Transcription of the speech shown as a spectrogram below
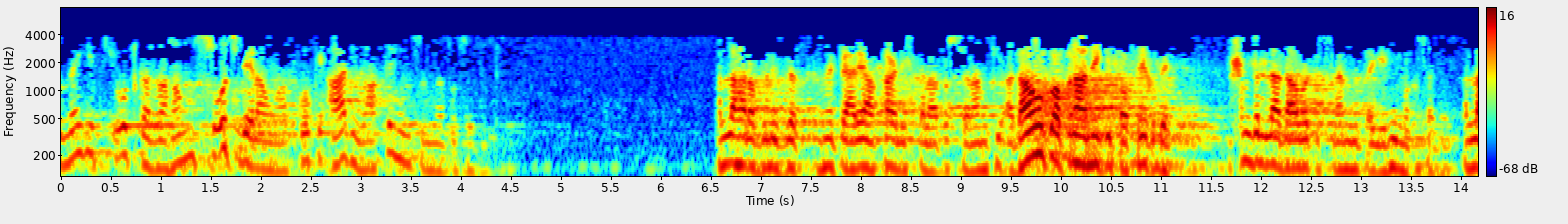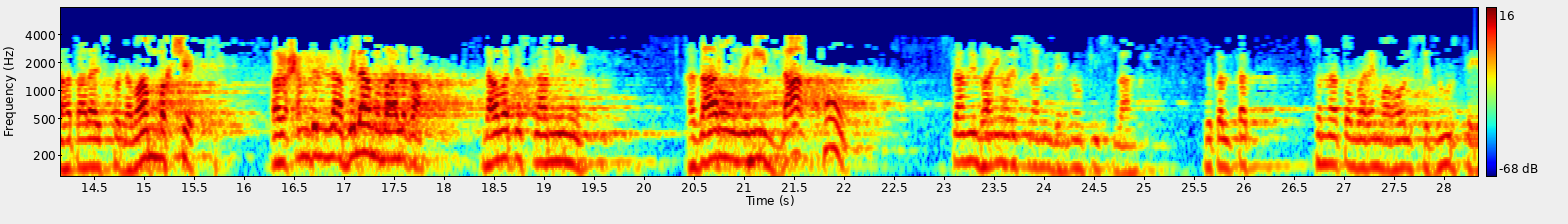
تو میں یہ چوٹ کر رہا ہوں، سوچ دے رہا ہوں آپ کو کہ آج واقعی ان سنتوں سے اللہ رب العزت ہمیں پیارے آقا علیہ السلاط السلام کی اداؤں کو اپنانے کی توفیق دے۔ الحمد للہ دعوت اسلامی کا یہی مقصد ہے۔ اللہ تعالیٰ اس کو دوام بخشے۔ اور الحمد للہ بلا مبالغہ دعوت اسلامی نے ہزاروں نہیں، لاکھوں اسلامی بھائیوں اور اسلامی بہنوں کی اسلام جو کل تک سنتوں بھرے ماحول سے دور تھے۔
